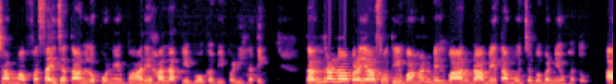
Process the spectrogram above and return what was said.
જામમાં ફસાઈ જતા લોકોને ભારે હાલાકી ભોગવવી પડી હતી. તંત્રના પ્રયાસોથી વાહન વ્યવહાર રાબેતા મુજબ બન્યો હતો. આ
